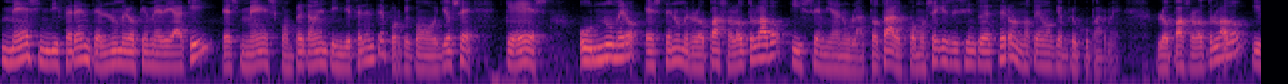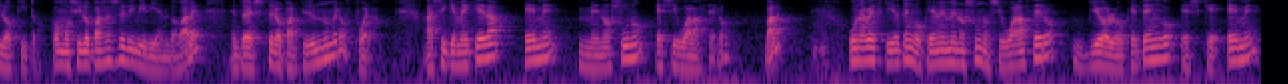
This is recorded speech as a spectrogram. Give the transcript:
me es indiferente el número que me dé aquí, es, me es completamente indiferente porque como yo sé que es un número, este número lo paso al otro lado y se me anula. Total, como sé que es distinto de 0, no tengo que preocuparme. Lo paso al otro lado y lo quito, como si lo pasase dividiendo, ¿vale? Entonces 0 partido de un número, fuera. Así que me queda m menos 1 es igual a 0, ¿vale? Una vez que yo tengo que m menos 1 es igual a 0, yo lo que tengo es que m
